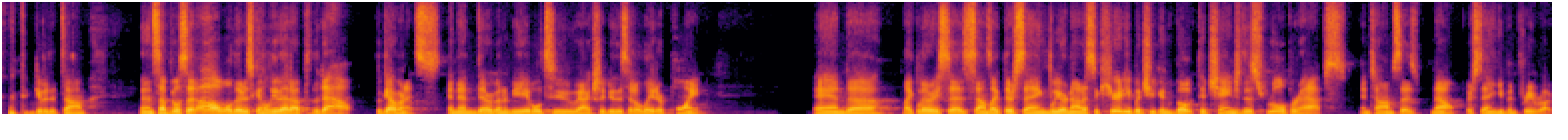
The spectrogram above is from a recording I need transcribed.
Give it to Tom. And then some people said, oh, well, they're just going to leave that up to the DAO. the governance. And then they're going to be able to actually do this at a later point. And uh, like Larry says, sounds like they're saying we are not a security, but you can vote to change this rule, perhaps. And Tom says, no, they're saying you've been free rug.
